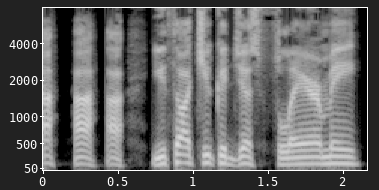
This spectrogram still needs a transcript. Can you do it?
Ha ha ha. You thought you could just flare me?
